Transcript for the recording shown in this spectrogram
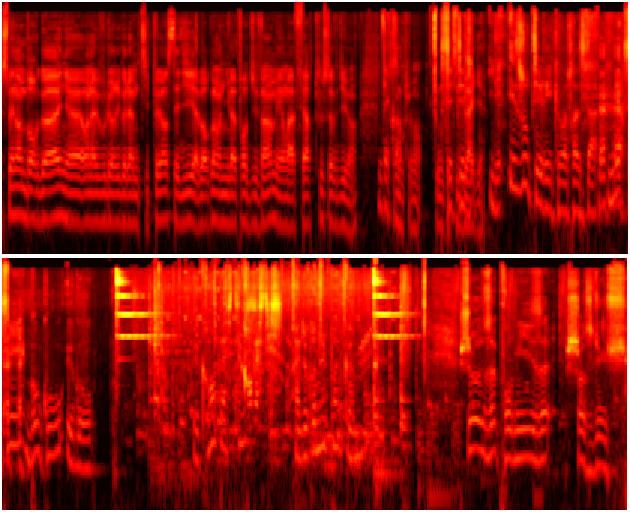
semaine en Bourgogne, euh, on avait voulu rigoler un petit peu, on s'était dit à Bourgogne on y va pour du vin mais on va faire tout sauf du vin. D'accord. simplement. C'est une petite blague. Il est ésotérique votre Insta. Merci beaucoup Hugo. Le Grand Pastis, radiogrenouille.com. Chose promise, chose due.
